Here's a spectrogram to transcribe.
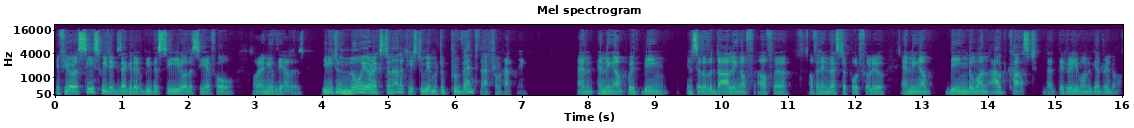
If you're a C-suite executive, be the CEO the CFO or any of the others, you need to know your externalities to be able to prevent that from happening and ending up with being instead of the darling of, of, a, of an investor portfolio, ending up being the one outcast that they really want to get rid of.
